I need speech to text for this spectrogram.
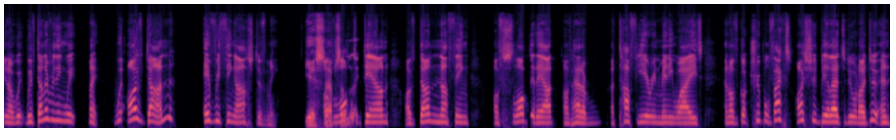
you know, we, we've done everything we, mate, we, I've done everything asked of me. yes, I've absolutely. locked it down. I've done nothing. I've slogged it out. I've had a, a tough year in many ways, and I've got triple vax. I should be allowed to do what I do. And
